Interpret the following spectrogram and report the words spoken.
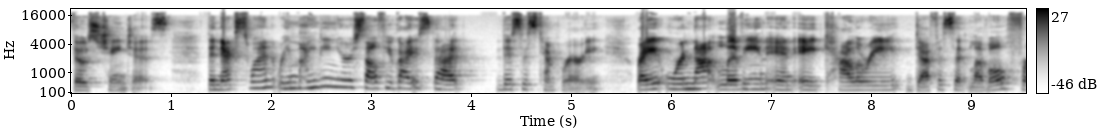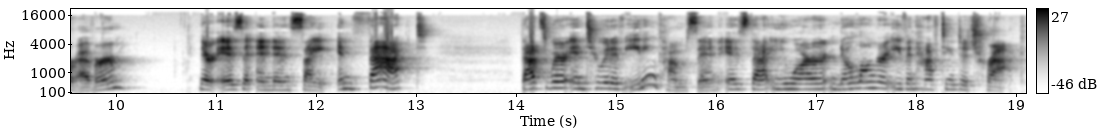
those changes. The next one, reminding yourself, you guys, that this is temporary, right? We're not living in a calorie deficit level forever. There is an end in sight. In fact, that's where intuitive eating comes in is that you are no longer even having to track.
